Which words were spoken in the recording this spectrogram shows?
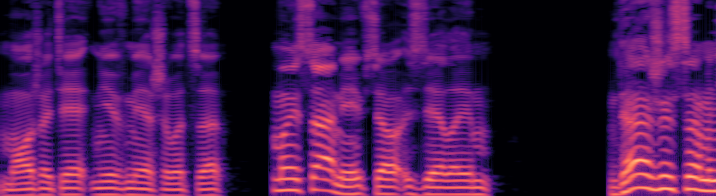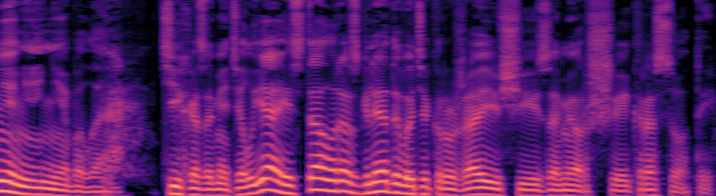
можете не вмешиваться. Мы сами все сделаем». Даже сомнений не было. Тихо заметил я и стал разглядывать окружающие замерзшие красоты.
